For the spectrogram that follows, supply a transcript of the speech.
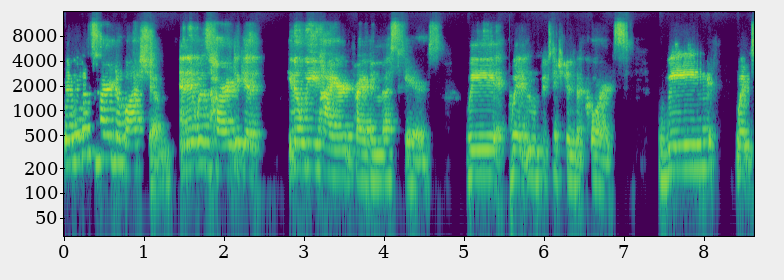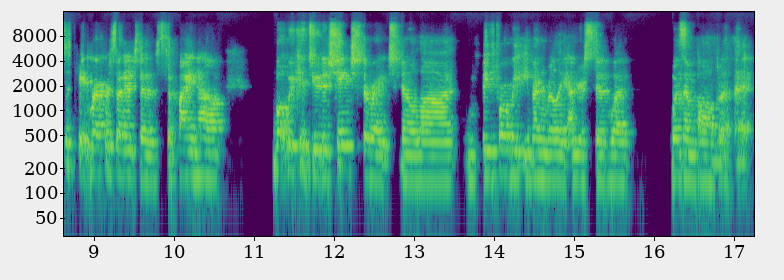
But it was hard to watch him. And it was hard to get, you know, we hired private investigators. We went and petitioned the courts. We went to state representatives to find out what we could do to change the right to know law before we even really understood what was involved with it.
